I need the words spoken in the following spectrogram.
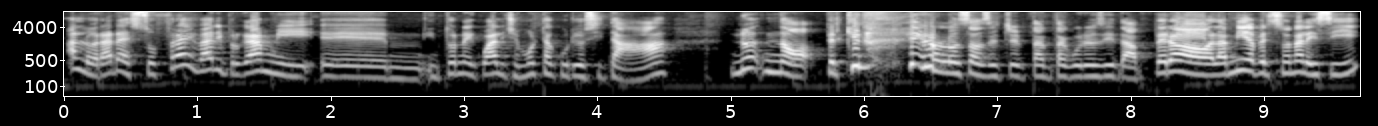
Allora, adesso fra i vari programmi eh, intorno ai quali c'è molta curiosità, no, no, perché io non lo so se c'è tanta curiosità, però la mia personale sì.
